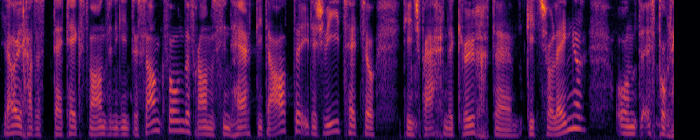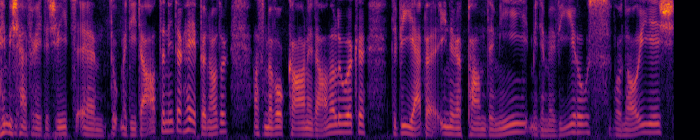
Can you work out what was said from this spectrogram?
Ja, ich habe das, den Text wahnsinnig interessant gefunden. Vor allem, es sind harte Daten. In der Schweiz hat so die entsprechenden Gerüchte äh, gibt's schon länger. Und das Problem ist einfach, in der Schweiz äh, tut man die Daten nicht erheben, oder? Also man will gar nicht anschauen. Dabei eben in einer Pandemie mit einem Virus, wo neu ist,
